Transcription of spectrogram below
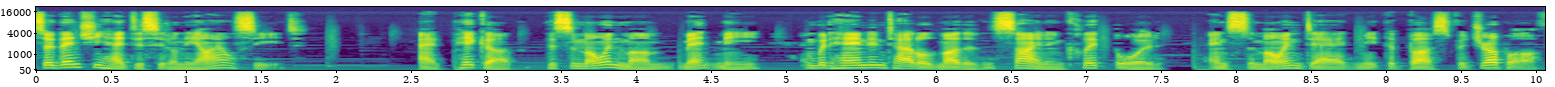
so then she had to sit on the aisle seat. At pickup, the Samoan mum met me and would hand entitled mother the sign and clipboard, and Samoan dad meet the bus for drop off.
